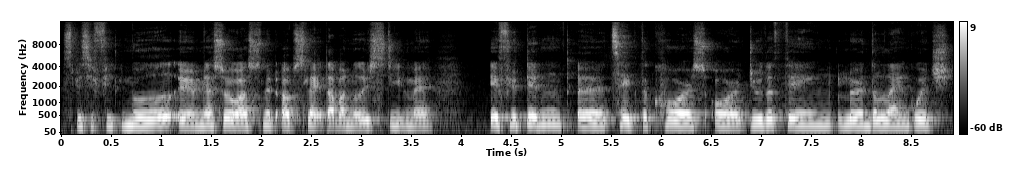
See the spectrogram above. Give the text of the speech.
specifik måde. Øhm, jeg så også sådan et opslag, der var noget i stil med, if you didn't uh, take the course or do the thing, learn the language,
